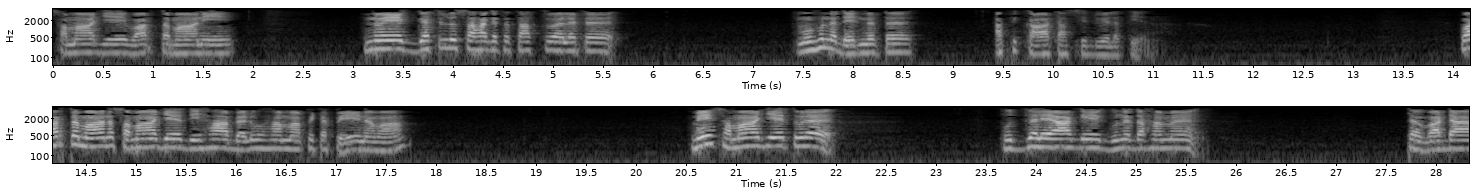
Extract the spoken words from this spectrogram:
සමාජයේ වර්තමානයේ නොයේ ගැටලු සහගත තත්වවලට මුහුණ දෙන්නට අපි කාට සිදු වෙලා තියෙනවා. වර්තමාන සමාජය දිහා බැලුවහම අපිට පේනවා මේ සමාජය තුළ පුද්ගලයාගේ ಗುಣධම වඩා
